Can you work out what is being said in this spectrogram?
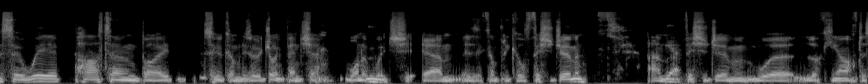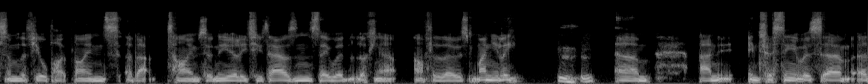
so we're part owned by two companies. We're a joint venture, one of mm. which um, is a company called Fisher German, um, yeah. Fisher German were looking after some of the fuel pipelines at that time. So in the early 2000s, they were looking at after those manually. Mm-hmm. And interesting, it was um, uh,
